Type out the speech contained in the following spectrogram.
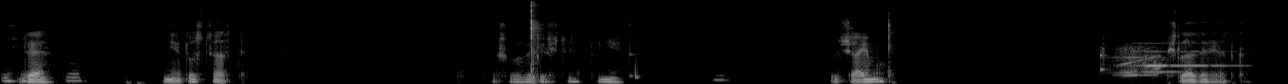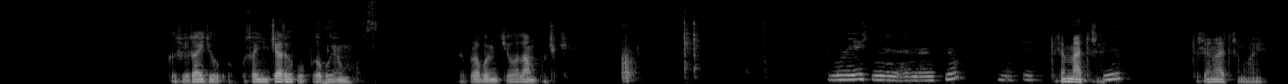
Де? Ні, то старт. Якщо ви виключите, то ні. Включаємо. Пішла зарядка. Кажу, радіо в останню чергу попробуємо. Попробуємо ті лампочки. Ти навіщо на, вікно? Три метри. Три метри має.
